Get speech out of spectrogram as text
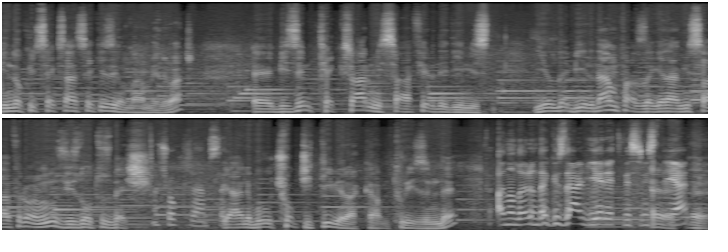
1988 yılından beri var. Ee, Bizim tekrar misafir dediğimiz yılda birden fazla gelen misafir oranımız %35. Çok güzel bir sayı. Yani bu çok ciddi bir rakam turizmde. Anılarında güzel bir yer etmesini Evet, isteyen evet,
